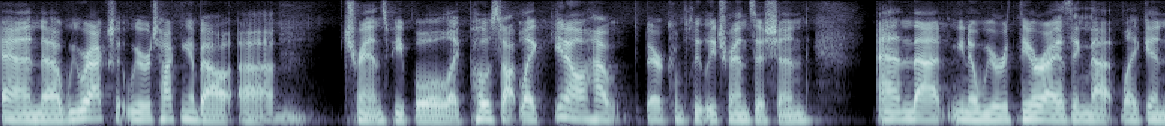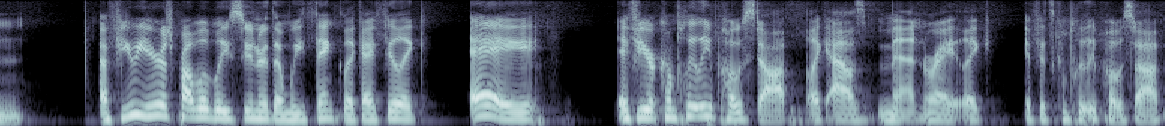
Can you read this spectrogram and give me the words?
and uh, we were actually we were talking about um, trans people, like post op, like you know how they're completely transitioned, and that you know we were theorizing that like in a few years, probably sooner than we think. Like I feel like a if you're completely post op, like as men, right? Like if it's completely post op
